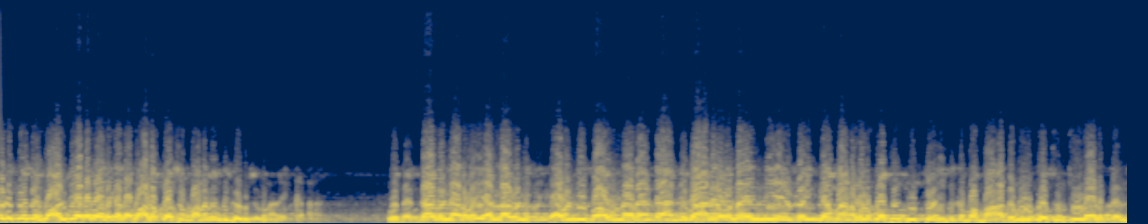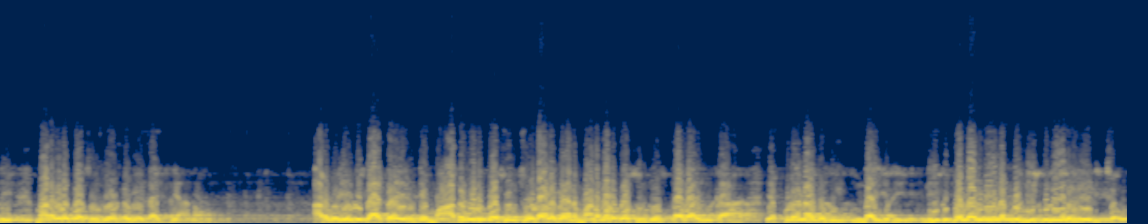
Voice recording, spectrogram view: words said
ఏడుకేదో వాళ్ళు ఏడవాలి కదా వాళ్ళ కోసం మనం ఎందుకు ఏడుస్తున్నాం ఇక్కడ? ఓ పెద్ద అరవై ఏళ్ళు అవ్వండి ఏమండి బాగున్నారంటే అన్ని బాగానే ఉన్నాయండి ఏమిటో ఇంకా మనవుల కోసం చూస్తున్నాం. ఎందుకమ్మా మాధవుడి కోసం చూడాలి తల్లి మనవుల కోసం చూడటం ఏంటి అజ్ఞానం? అరవై ఏళ్ళు దాటాయంటే మాధవుడి కోసం చూడాలి కానీ మనవడి కోసం చూస్తావా ఇంకా? ఎప్పుడైనా వదులుతుందా ఇది? నీకు పిల్లలు లేనప్పుడు నీకు లేరని ఏడిచావు.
